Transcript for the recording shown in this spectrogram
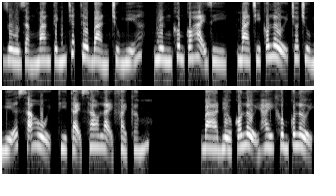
Dù rằng mang tính chất thư bản chủ nghĩa, nhưng không có hại gì, mà chỉ có lợi cho chủ nghĩa xã hội thì tại sao lại phải cấm? Ba điều có lợi hay không có lợi,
